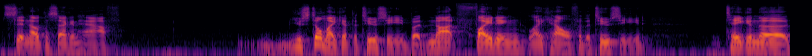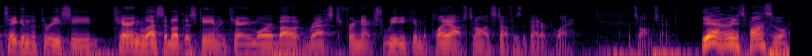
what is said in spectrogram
sitting out the second half, you still might get the two seed, but not fighting like hell for the two seed. Taking the taking the three seed, caring less about this game and caring more about rest for next week and the playoffs and all that stuff is the better play. That's all I'm saying. Yeah, I mean it's possible.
